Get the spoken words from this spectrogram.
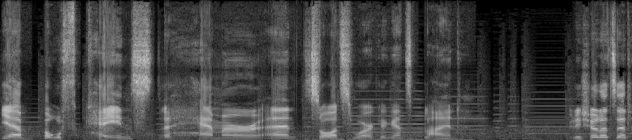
Yeah, both canes, the hammer, and swords work against blind. Pretty sure that's it.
